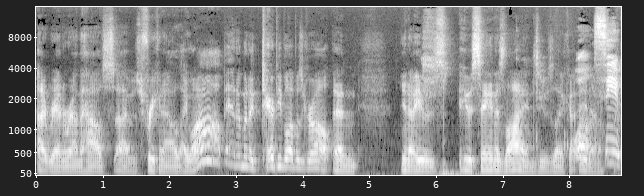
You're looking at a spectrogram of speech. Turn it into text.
I ran around the house. I was freaking out, like, "Wow, man, I'm gonna tear people up as Geralt!" And you know, he was he was saying his lines. He was like, uh, well, you know. see,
